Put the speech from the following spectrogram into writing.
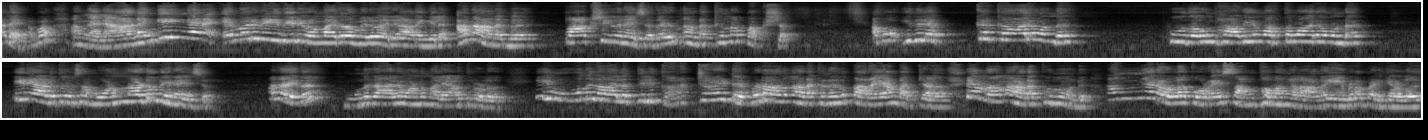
അല്ലെ? അപ്പൊ അങ്ങനെ ആണെങ്കിൽ ഇങ്ങനെ എന്നൊരു രീതിയിൽ ഇവന്മാര് തമ്മിൽ വരികയാണെങ്കിൽ അതാണ് എന്ത് പാക്ഷിക വിനയിച്ചം അതായത് നടക്കുന്ന പക്ഷം. അപ്പോ ഇതിലൊക്കെ കാലമുണ്ട് ഭൂതവും ഭാവിയും വർത്തമാനവും ഉണ്ട്. ഇനി അടുത്തൊരു സംഭവമാണ് നടുവിനേശം അതായത് മൂന്ന് കാലമാണ് മലയാളത്തിലുള്ളത്. ഈ മൂന്ന് കാലത്തിൽ കറക്റ്റായിട്ട് എവിടാണ് നടക്കണതെന്ന് പറയാൻ പറ്റാതെ എന്നാൽ നടക്കുന്നുണ്ട്. അങ്ങനെയുള്ള കുറെ സംഭവങ്ങളാണ് എവിടെ പഠിക്കാനുള്ളത്?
